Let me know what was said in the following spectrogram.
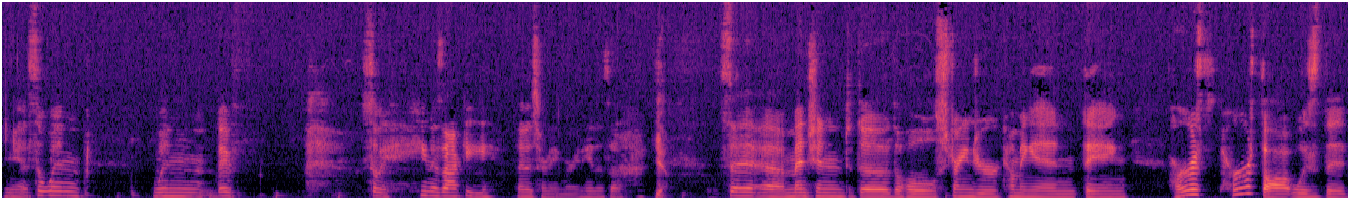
Yeah. So when when they've so Hinazaki that is her name, right? Hinazaki. Yeah. So, uh, mentioned the the whole stranger coming in thing. Her her thought was that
